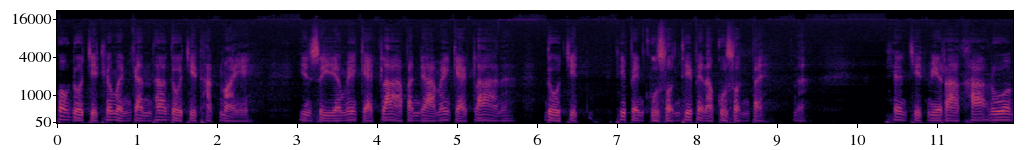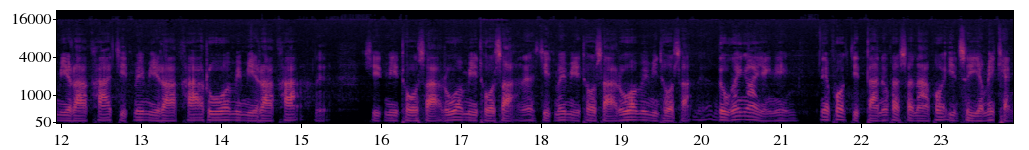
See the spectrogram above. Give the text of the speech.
พวกดูจิตก็เหมือนกัน ถ้าดูจิตหัดใหม่ อินทรีย์ยังไม่แก่กล้า ปัญญาไม่แก่กล้านะดูจิตที่เป็นกุศลที่เป็นอกุศลไปนะเช่นจิตมีราคะรู้ว่ามีราคะจิตไม่มีราคะรู้ว่าไม่มีราคะเนี่ยจิตมีโทสะรู้ว่ามีโทสะนะจิตไม่มีโทสะรู้ว่าไม่มีโทสะเนี่ยดูง่าย ๆ อย่างนี้เอง เนี่ยพวกจิตตานุปัสสนา พวกอินทรีย์ยังไม่แข็ง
